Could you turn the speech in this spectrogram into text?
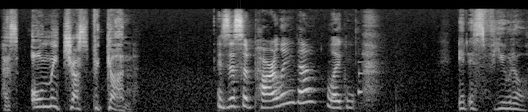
has only just begun. Is this a parley, though? Like... It is futile.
